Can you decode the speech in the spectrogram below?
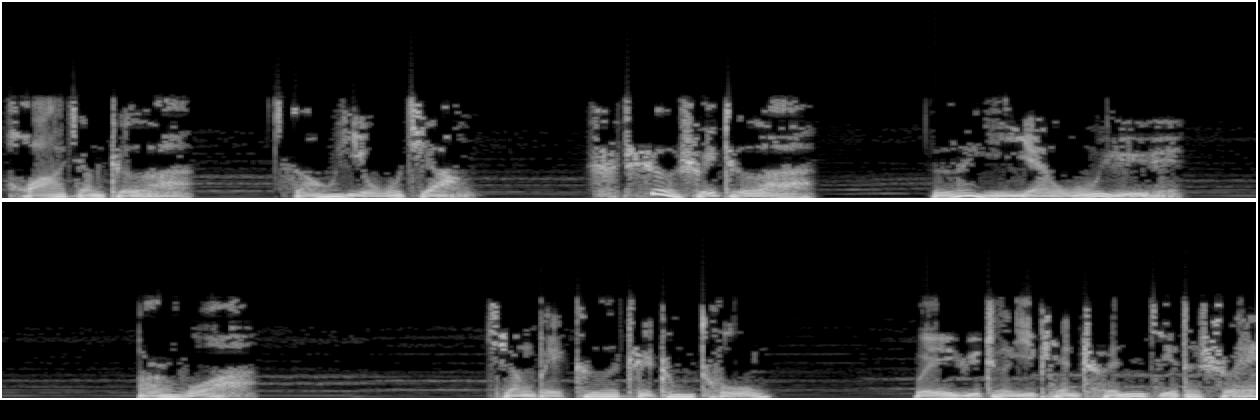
划桨者。早已无桨，涉水者泪眼无语，而我将被搁置中途，唯余这一片纯洁的水，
